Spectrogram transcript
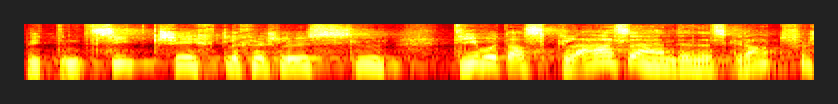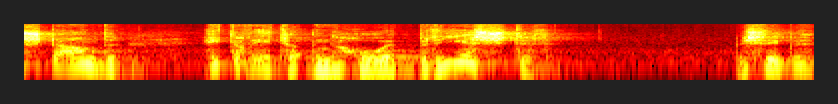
mit dem zeitgeschichtlichen Schlüssel. Die, die das gelesen haben, haben es gerade verstanden. Hey, da wird ja ein hoher Priester beschrieben.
